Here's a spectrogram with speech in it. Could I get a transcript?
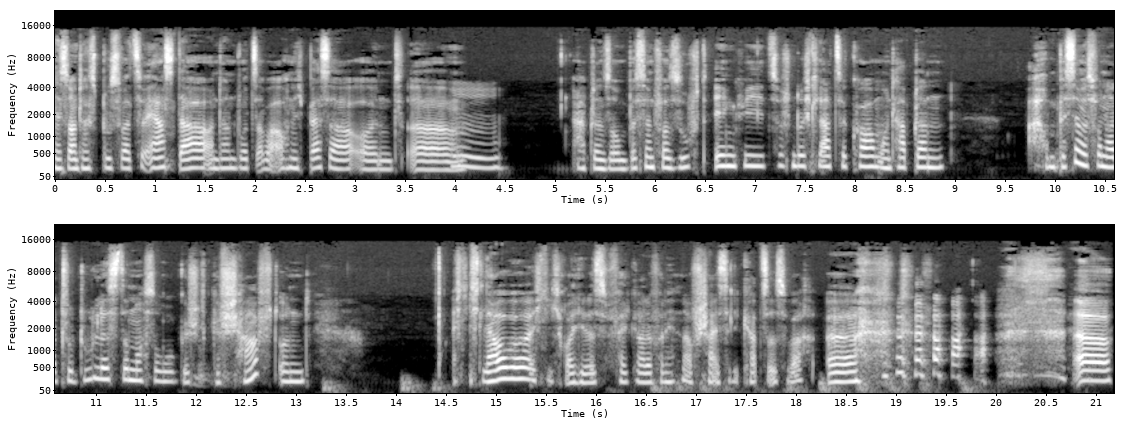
der Sonntagsblues war zuerst da und dann wurde es aber auch nicht besser und ähm, Hm. hab dann so ein bisschen versucht, irgendwie zwischendurch klarzukommen und hab dann auch ein bisschen was von der To-Do-Liste noch so gesch geschafft und ich, ich glaube, ich, ich roll hier, das fällt gerade von hinten auf Scheiße, die Katze ist wach. Äh, äh,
